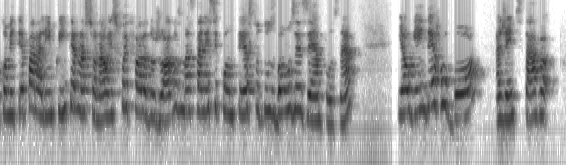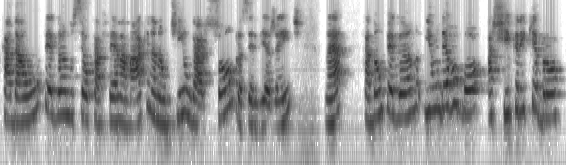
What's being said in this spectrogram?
Comitê Paralímpico Internacional, isso foi fora dos Jogos, mas está nesse contexto dos bons exemplos, né? E alguém derrubou, a gente estava cada um pegando o seu café na máquina, não tinha um garçom para servir a gente, né? Cada um pegando, e um derrubou a xícara e quebrou.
